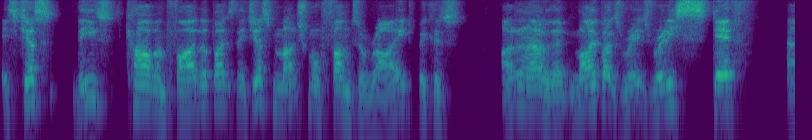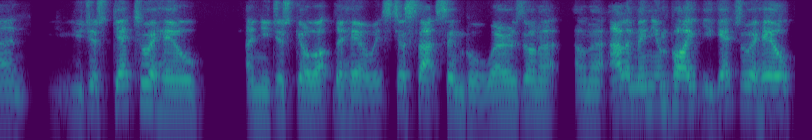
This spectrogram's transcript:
It's just these carbon fiber bikes, they're just much more fun to ride because I don't know that my bike's re- it's really stiff and you just get to a hill and you just go up the hill. It's just that simple. Whereas on a on an aluminium bike, you get to a hill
